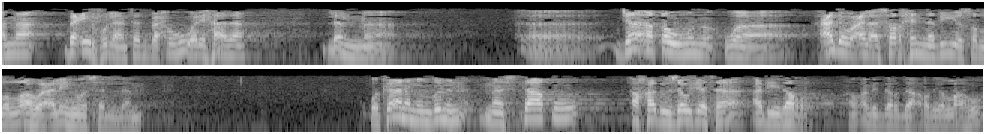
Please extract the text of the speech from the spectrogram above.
أما بعير فلان تذبحه ولهذا لما جاء قوم وعدوا على سرح النبي صلى الله عليه وسلم. وكان من ضمن ما استاقوا أخذوا زوجة أبي ذر أو أبي الدرداء رضي الله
